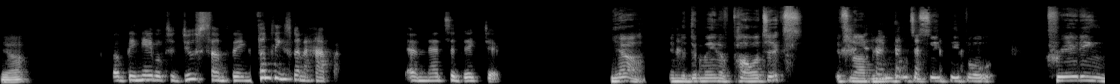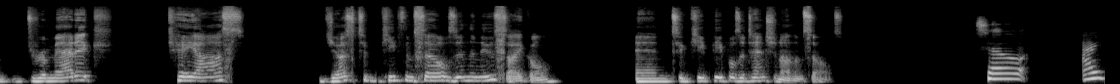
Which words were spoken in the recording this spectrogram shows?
Yeah. of being able to do something. Something's going to happen, and that's addictive. Yeah. In the domain of politics, it's not unusual to see people creating dramatic chaos just to keep themselves in the news cycle and to keep people's attention on themselves. So I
